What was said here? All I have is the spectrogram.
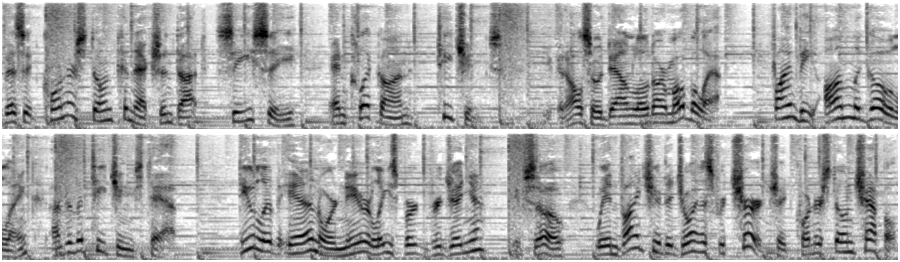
visit cornerstoneconnection.cc and click on Teachings. You can also download our mobile app. Find the On the Go link under the Teachings tab. Do you live in or near Leesburg, Virginia? If so, we invite you to join us for church at Cornerstone Chapel.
